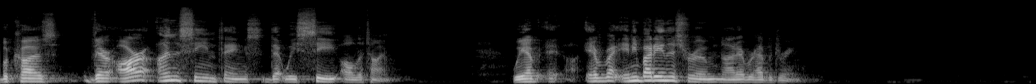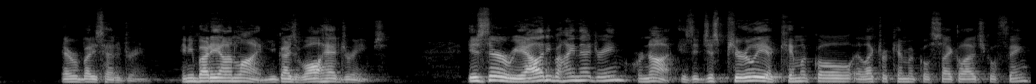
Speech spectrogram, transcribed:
because there are unseen things that we see all the time. We have everybody, anybody in this room not ever have a dream. Everybody's had a dream. Anybody online, you guys have all had dreams. Is there a reality behind that dream or not? Is it just purely a chemical, electrochemical, psychological thing?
